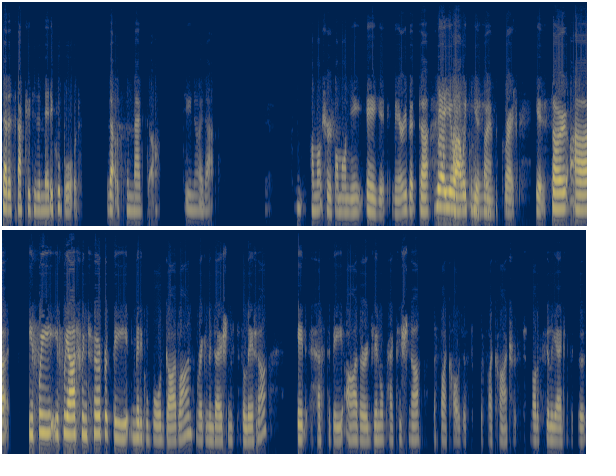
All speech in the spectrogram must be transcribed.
satisfactory to the medical board? So that was for Magda. Do you know that? I'm not sure if I'm on the air yet, Mary, but uh, yeah, you are. Uh, we can. Yes, I am. Great. Yes. So uh, if we if we are to interpret the medical board guidelines and recommendations to the letter, it has to be either a general practitioner, a psychologist, or psychiatrist not affiliated with the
